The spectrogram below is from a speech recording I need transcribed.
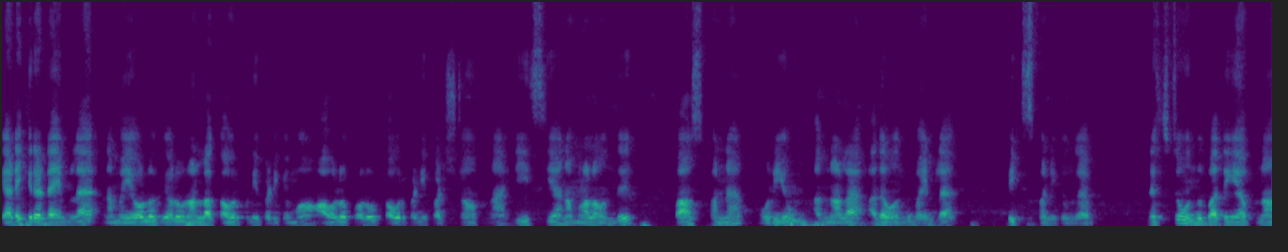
கிடைக்கிற டைமில் நம்ம எவ்வளோக்கு எவ்வளோ நல்லா கவர் பண்ணி படிக்கமோ அவ்வளோக்கு அவ்வளோ கவர் பண்ணி படிச்சிட்டோம் அப்படின்னா ஈஸியாக நம்மளால் வந்து பாஸ் பண்ண முடியும். அதனால அதை வந்து மைண்டில் ஃபிக்ஸ் பண்ணிக்கோங்க. நெக்ஸ்ட்டு வந்து பார்த்தீங்க அப்படின்னா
